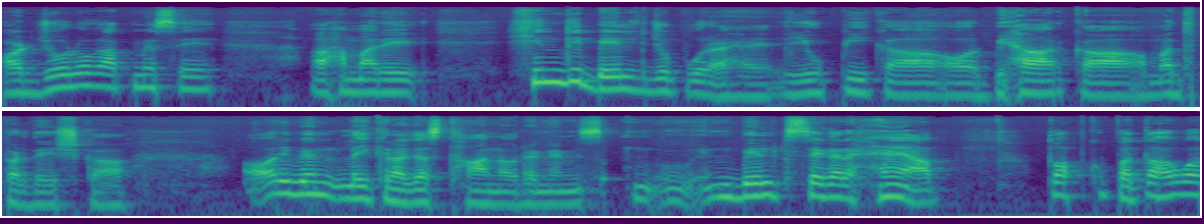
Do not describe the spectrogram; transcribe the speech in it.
और जो लोग आप में से uh, हमारे हिंदी बेल्ट जो पूरा है यूपी का और बिहार का मध्य प्रदेश का और इवन लाइक राजस्थान और इन बेल्ट से अगर हैं आप तो आपको पता होगा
